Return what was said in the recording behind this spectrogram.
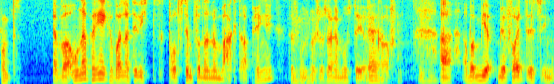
Und Er war unabhängig, er war natürlich trotzdem von einem Markt abhängig, das mhm. muss man schon sagen, er musste ja verkaufen. Ja. Mhm. Aber mir, mir fällt jetzt im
